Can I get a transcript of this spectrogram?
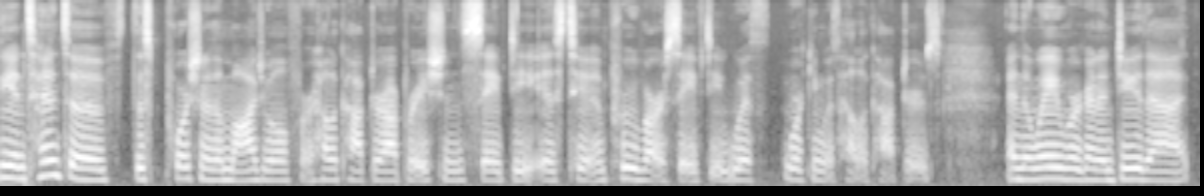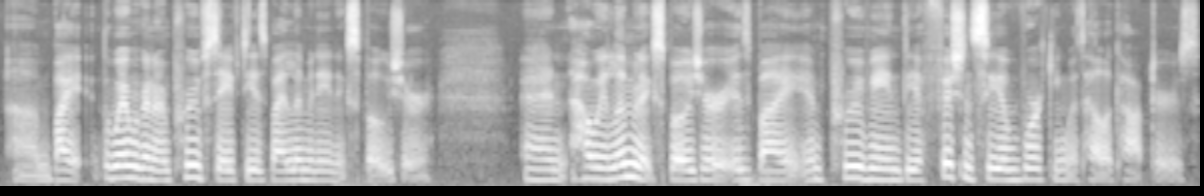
The intent of this portion of the module for helicopter operations safety is to improve our safety with working with helicopters. And the way we're going to do that, um, by the way we're going to improve safety is by limiting exposure. And how we limit exposure is by improving the efficiency of working with helicopters.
